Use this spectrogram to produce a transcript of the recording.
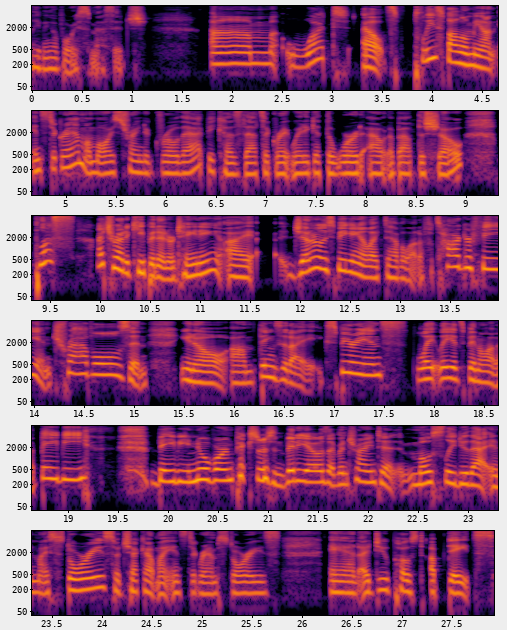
leaving a voice message. Um, what else? Please follow me on Instagram. I'm always trying to grow that because that's a great way to get the word out about the show. Plus, I try to keep it entertaining. I generally speaking, I like to have a lot of photography and travels and, you know, um, things that I experience. Lately, it's been a lot of baby. baby newborn pictures and videos. I've been trying to mostly do that in my stories. So check out my Instagram stories. And I do post updates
